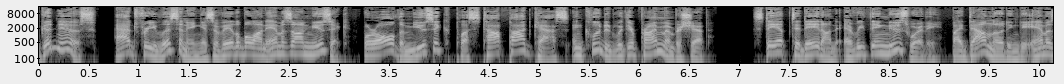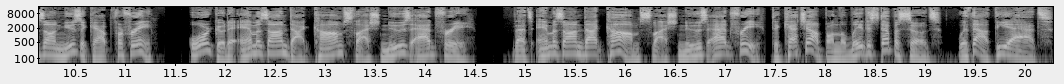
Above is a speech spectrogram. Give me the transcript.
Good news. Ad-free listening is available on Amazon Music for all the music plus top podcasts included with your Prime membership. Stay up to date on everything newsworthy by downloading the Amazon Music app for free or go to amazon.com slash news ad free. That's amazon.com slash news ad free to catch up on the latest episodes without the ads.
